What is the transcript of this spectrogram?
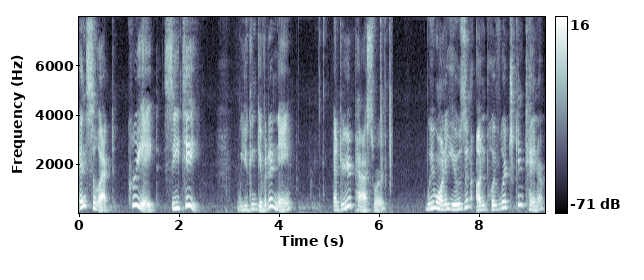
and select Create CT. You can give it a name, enter your password. We want to use an unprivileged container,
